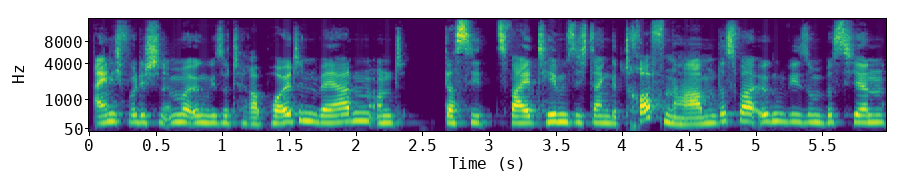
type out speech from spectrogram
eigentlich wollte ich schon immer irgendwie so Therapeutin werden. Und dass die zwei Themen sich dann getroffen haben, das war irgendwie so ein bisschen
